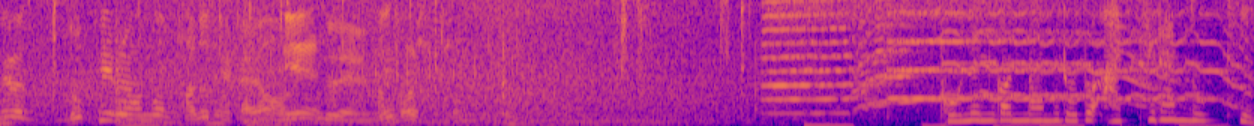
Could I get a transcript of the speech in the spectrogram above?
제가 높이를 한번 봐도 될까요? 어느 예, 정도 되는지? 보십시오. 보는 것만으로도 아찔한 높이.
